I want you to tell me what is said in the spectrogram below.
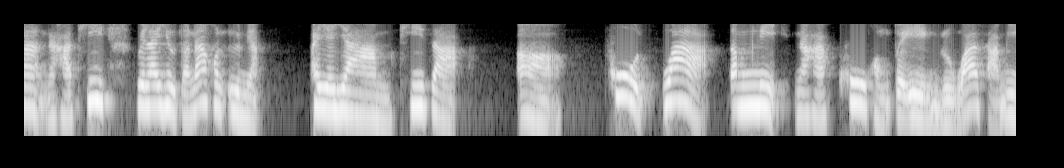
มากนะคะ ที่เวลาอยู่ต่อหน้าคนอื่นเนี่ยพยายามที่จะเอ่อพูดว่า ตำหนินะคะ คู่ของตัวเองหรือว่าสามี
